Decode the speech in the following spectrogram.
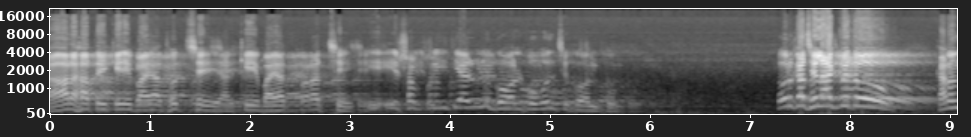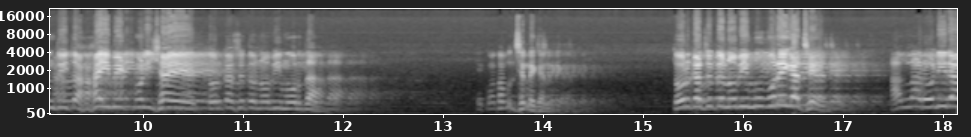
কার হাতে কে বায়াত হচ্ছে আর কে বায়াত করাচ্ছে? এসব ইতিহাসগুলো গল্প বলছে, গল্প। তোর কাছে লাগবে তো, কারণ তুই তো হাইব্রিড মলি সাহেব, তোর কাছে তো নবী মোর্দা। কথা বলছেন না কেন? তোর কাছে তো নবী মরে গেছে, আল্লাহর অলিরা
